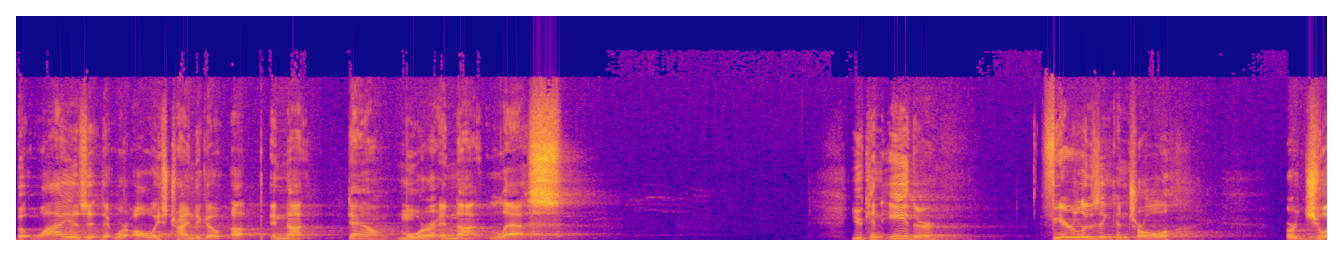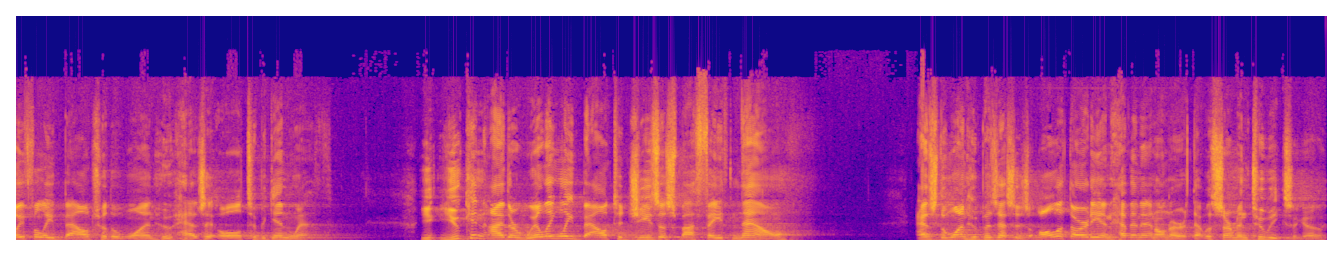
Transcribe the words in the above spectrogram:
But why is it that we're always trying to go up and not down, more and not less? You can either fear losing control, or joyfully bow to the one who has it all to begin with. You, you can either willingly bow to Jesus by faith now as the one who possesses all authority in heaven and on earth. That was sermon two weeks ago.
